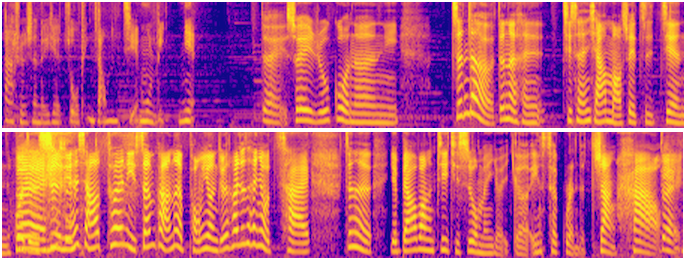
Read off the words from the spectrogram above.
大学生的一些作品在我们节目里面。对，所以如果呢，你真的真的很其实很想要毛遂自荐，或者是你很想要推你身旁那个朋友，你觉得他就是很有才。真的也不要忘记，其实我们有一个 Instagram 的账号，对，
